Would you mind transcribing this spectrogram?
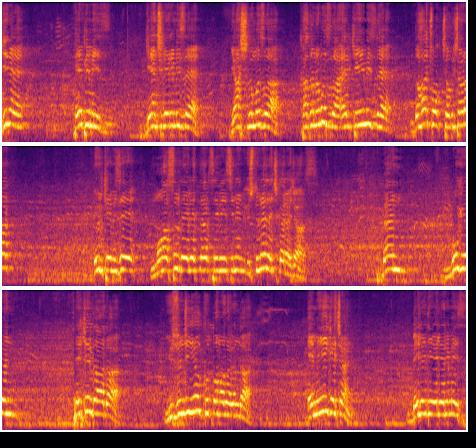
Yine hepimiz gençlerimizle, yaşlımızla, kadınımızla, erkeğimizle daha çok çalışarak ülkemizi muasır devletler seviyesinin üstüne de çıkaracağız. Ben bugün Tekirdağ'da 100. yıl kutlamalarında emeği geçen belediyelerimiz,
